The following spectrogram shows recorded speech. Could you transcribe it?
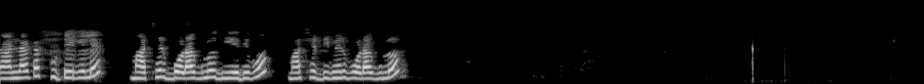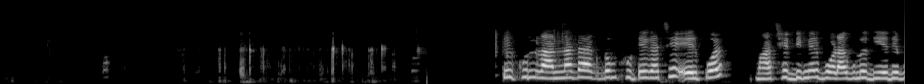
রান্নাটা ফুটে গেলে মাছের বড়াগুলো দিয়ে দিব, মাছের ডিমের বড়াগুলো। দেখুন, রান্নাটা একদম ফুটে গেছে। এরপর মাছের ডিমের বড়াগুলো দিয়ে দেব।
